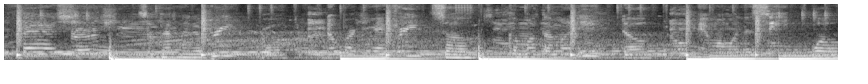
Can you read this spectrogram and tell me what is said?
fabric. Make it fashion. So pass me the brief, bro. No parking ain't free. So come off that money, though. Ammo in the seat. Whoa.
